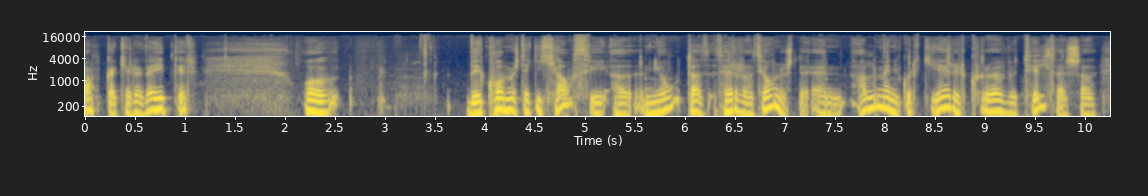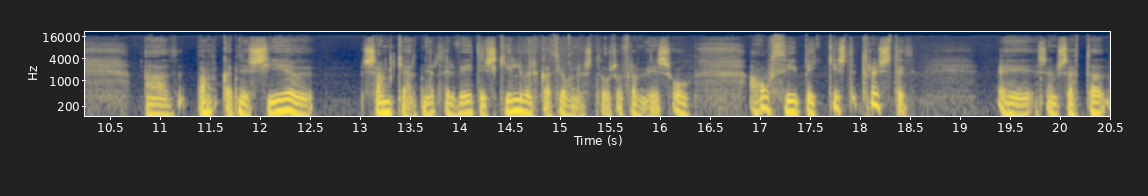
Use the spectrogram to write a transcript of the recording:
bankakerfi veitir og við komumst ekki hjá því að njóta þeirra þjónustu en almenningur gerir kröfu til þess að, að bankarnir séu sangjarnir, þeir veitir skilverka þjónust og svo framvis og á því byggist tröstið e, sem sagt að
